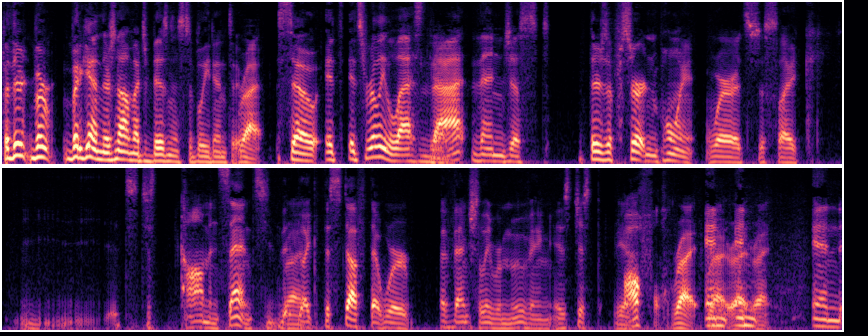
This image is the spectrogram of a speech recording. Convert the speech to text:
But there, but but again, there's not much business to bleed into. Right. So it's it's really less that than just there's a certain point where it's just like it's just common sense. Right. Like the stuff that we're eventually removing is just Yeah. awful. Right, And, right, right, and, right. And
